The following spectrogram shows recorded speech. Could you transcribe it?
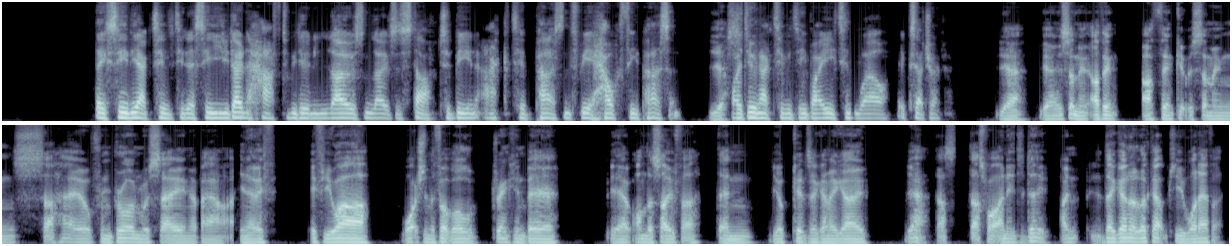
they see the activity. They see you don't have to be doing loads and loads of stuff to be an active person, to be a healthy person. Yes, by doing activity, by eating well, etc. Yeah, yeah. It's something I think I think it was something Sahel from Braun was saying about you know if if you are watching the football, drinking beer, you know, on the sofa, then your kids are going to go, yeah, that's that's what I need to do. And they're going to look up to you, whatever,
